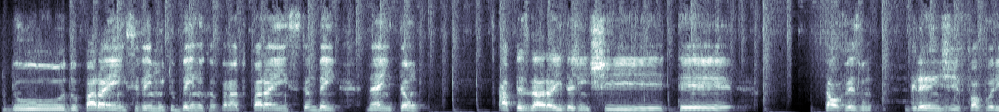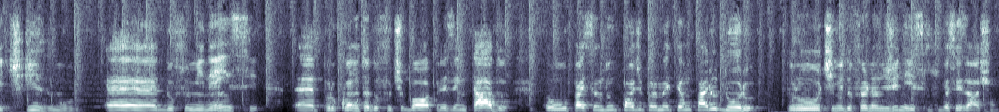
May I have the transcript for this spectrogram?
do, do Paraense, vem muito bem no Campeonato Paraense também, né? Então, apesar aí da gente ter talvez um grande favoritismo é, do Fluminense é, por conta do futebol apresentado, o Paysandu pode prometer um páreo duro para o time do Fernando Diniz. O que, que vocês acham?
